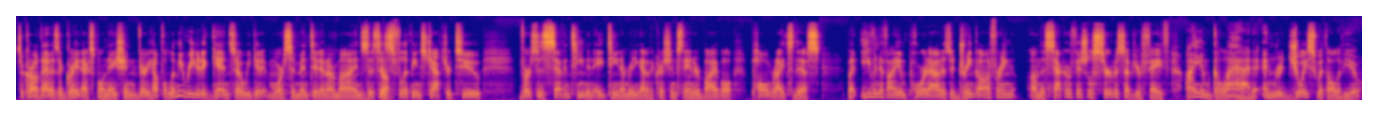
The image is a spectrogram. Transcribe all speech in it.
So, Carl, that is a great explanation. Very helpful. Let me read it again so we get it more cemented in our minds. This sure. is Philippians chapter 2, verses 17 and 18. I'm reading out of the Christian Standard Bible. Paul writes this But even if I am poured out as a drink offering on the sacrificial service of your faith, I am glad and rejoice with all of you.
